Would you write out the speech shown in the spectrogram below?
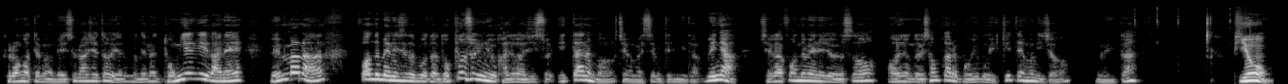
그런 것들만 매수를 하셔도 여러분들은 동일 기간에 웬만한 펀드 매니저들보다 높은 수익률 가져가실 수 있다는 거 제가 말씀을 드립니다. 왜냐? 제가 펀드 매니저로서 어느 정도의 성과를 보이고 있기 때문이죠. 그러니까 비용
